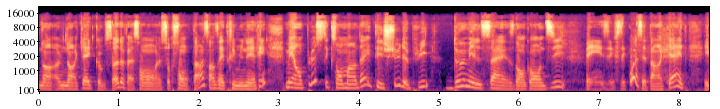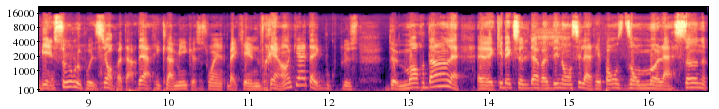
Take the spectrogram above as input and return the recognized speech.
une, en- une enquête comme ça, de façon euh, sur son temps, sans être rémunéré. Mais en plus, c'est que son mandat est échu depuis 2016. Donc on dit, ben c'est quoi cette enquête? Et bien sûr, l'opposition a pas tardé à réclamer que ce soit, un- ben, qu'il y ait une vraie enquête avec beaucoup plus de mordants. La- euh, Québec solidaire a dénoncé la réponse, disons mollassonne,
